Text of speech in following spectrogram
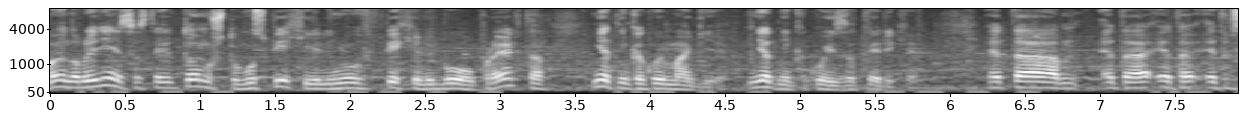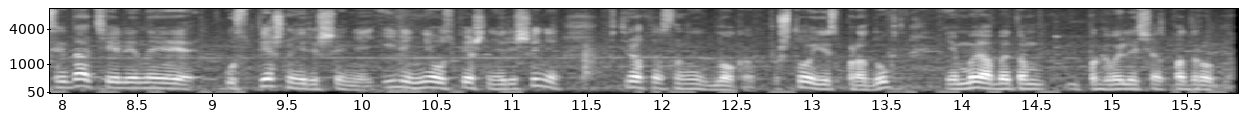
мое наблюдение состоит в том, что в успехе или не успехе любого проекта нет никакой магии, нет никакой эзотерики. Это, это, это, это всегда те или иные успешные решения или неуспешные решения в трех основных блоках. Что есть продукт, и мы об этом поговорили сейчас подробно.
